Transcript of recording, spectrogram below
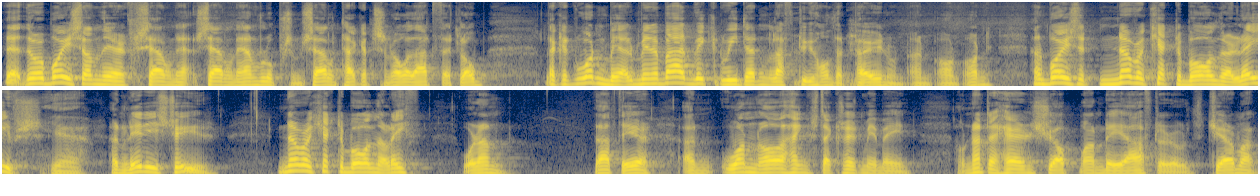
there, were boys on there selling selling envelopes and selling tickets and all that for the club. Like, it wouldn't be. I mean, a bad week we didn't lift two hundred pound on, on, on, on, and boys that never kicked a ball in their lives. Yeah. And ladies too, never kicked a ball in their life. Were in that there. And one other thing sticks out in my mind. I went to Hearn shop one day after I was the chairman,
